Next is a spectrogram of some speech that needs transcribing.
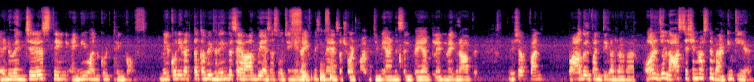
adventurous thing any one could think of मेरे को नहीं लगता कभी वीरेंद्र सहवाग भी ऐसा सोचेंगे लाइफ में मैं ऐसा शॉट मारूं जिमी एंडरसन पे या ग्लेन मैग्रा पे। ऋषभ पंत पागलपंती कर रहा था और जो लास्ट सेशन में उसने बैटिंग की है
